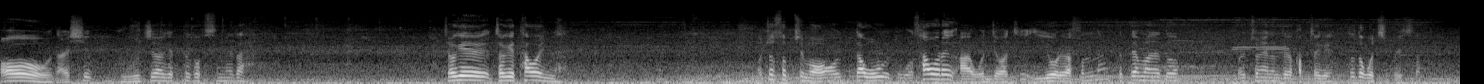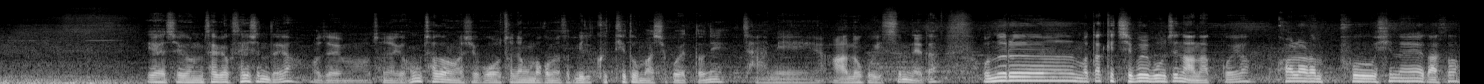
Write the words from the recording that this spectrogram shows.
어우 날씨 무지하게 뜨겁습니다. 저기 저기 타워 있네. 어쩔 수 없지 뭐 나 4월에 아 언제 왔지? 2월에 왔었나? 그때만 해도 멀쩡했는데 갑자기 뜯어고치고 있어. 예 지금 새벽 3시인데요. 어제 뭐 저녁에 홍차도 마시고 저녁 먹으면서 밀크티도 마시고 했더니 잠이 안 오고 있습니다. 오늘은 뭐 딱히 집을 보진 않았고요. 쿠알라룸푸 시내에 가서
